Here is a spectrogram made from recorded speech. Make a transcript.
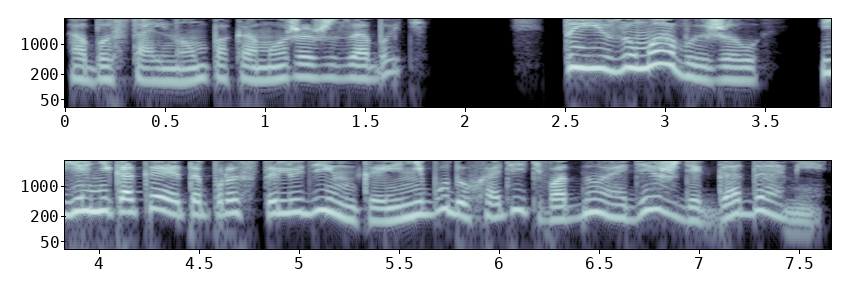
Об остальном пока можешь забыть». «Ты из ума выжил? Я не какая-то простолюдинка и не буду ходить в одной одежде годами.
